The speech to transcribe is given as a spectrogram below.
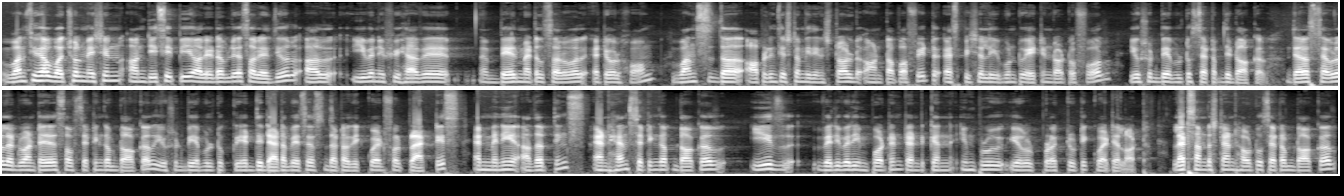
Once you have virtual machine on GCP or AWS or Azure, or even if you have a, a, bare metal server at your home, once the operating system is installed on top of it, especially Ubuntu 18.04, you should be able to set up the Docker. There are several advantages of setting up Docker. You should be able to create the databases that are required for practice and many other things. And hence setting up Docker is very very important and can improve your productivity quite a lot. Let's understand how to set up Docker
